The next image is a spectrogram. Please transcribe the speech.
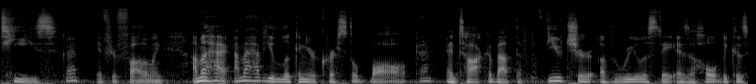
tease. Okay. If you're following, I'm gonna. Ha- I'm gonna have you look in your crystal ball Okay. and talk about the future of real estate as a whole, because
